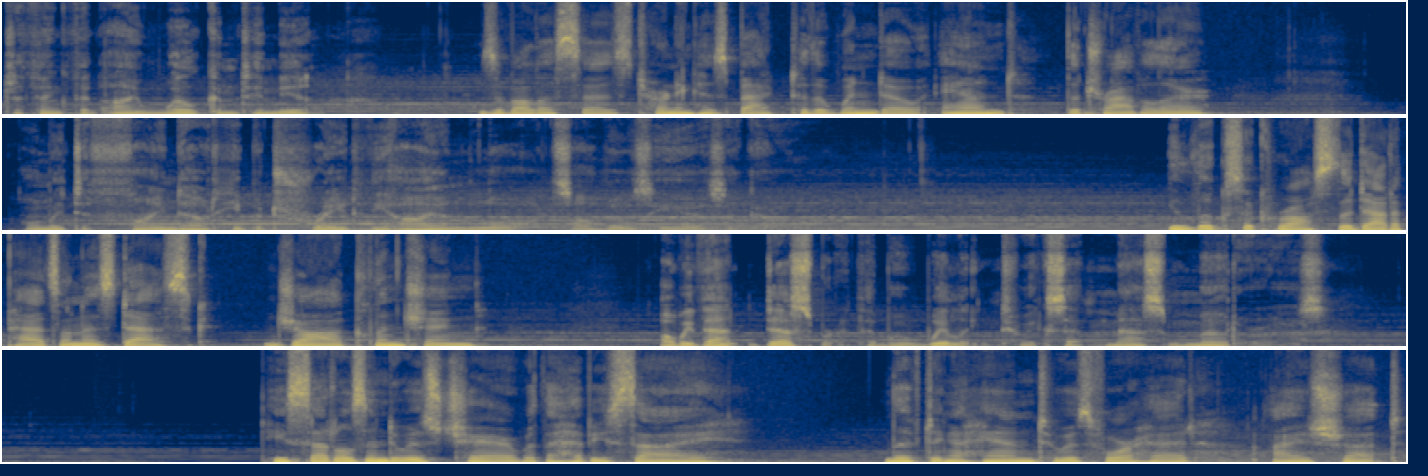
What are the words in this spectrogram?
To think that I welcomed him in. Zavala says, turning his back to the window and the traveler. Only to find out he betrayed the Iron Lords all those years ago. He looks across the datapads on his desk, jaw clenching. Are we that desperate that we're willing to accept mass murderers? He settles into his chair with a heavy sigh, lifting a hand to his forehead, eyes shut.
